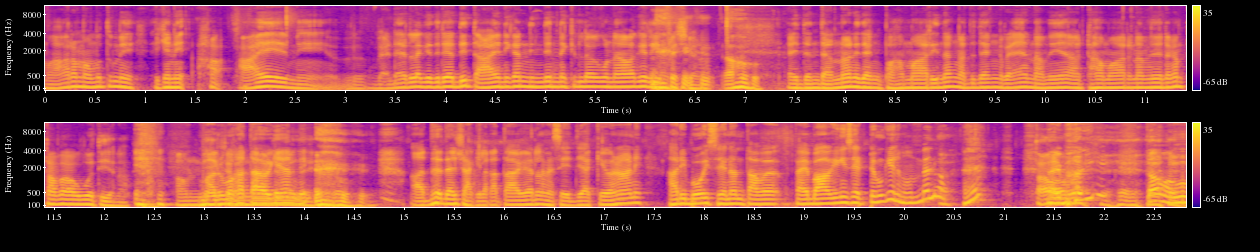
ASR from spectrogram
මාර මමුතු මේ එකන ආය මේ වැඩැරල ගෙදර ඇදදි ආයනිකන් නිදන්න කිල්ල ගුණාවගේ රීප්‍රේෂ ඇයිදැන් දන්නවනි දැන් පහමාරිදං අද දැන් රෑ නමය අටහමාර නම වෙනකන් තව අව්ව තියෙන මරුම කතාව කියන්නේ. අද දැ ශකිල කතා කරලා මැසේජයක් කියවනානේ හරි බොයි සේනම් තව පැබාගින් සෙට්ටම කියල මොම්බැලවා තම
